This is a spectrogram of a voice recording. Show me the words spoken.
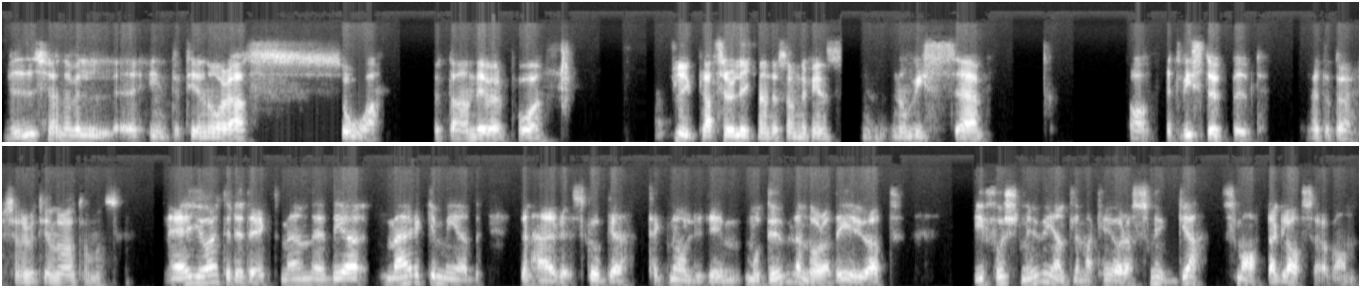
Vi känner väl eh, inte till några så, utan det är väl på flygplatser och liknande som det finns någon viss, eh, ja, ett visst utbud. Jag vet inte, känner du till några Thomas? Nej, jag gör inte det direkt, men eh, det jag märker med den här skugga technology-modulen då, då, det är ju att det är först nu egentligen man kan göra snygga, smarta glasögon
